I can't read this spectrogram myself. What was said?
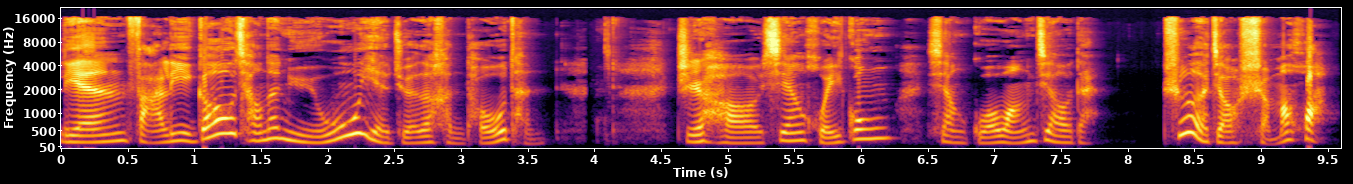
连法力高强的女巫也觉得很头疼，只好先回宫向国王交代。这叫什么话？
